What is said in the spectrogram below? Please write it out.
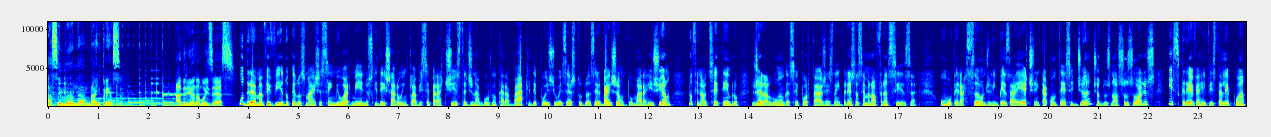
A Semana na Imprensa. Adriana Moisés. O drama vivido pelos mais de 100 mil armênios que deixaram o enclave separatista de Nagorno-Karabakh depois de o exército do Azerbaijão tomar a região, no final de setembro, gera longas reportagens na imprensa semanal francesa. Uma operação de limpeza étnica acontece diante dos nossos olhos, escreve a revista Le Point,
